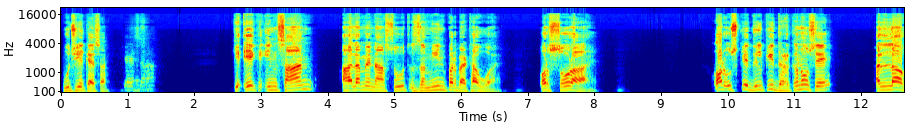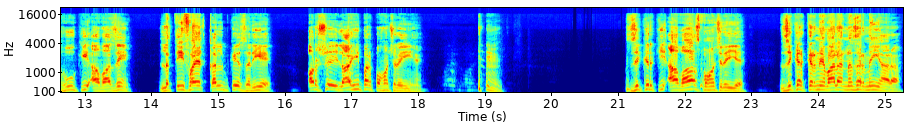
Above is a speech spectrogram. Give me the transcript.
پوچھیے کیسا؟ کہ ایک انسان عالم ناسوت زمین پر بیٹھا ہوا ہے اور سو رہا ہے۔ اور اس کے دل کی دھڑکنوں سے اللہ کی آوازیں لطیفہ قلب کے ذریعے عرش الہی پر پہنچ رہی ہیں۔ ذکر کی آواز پہنچ رہی ہے۔ ذکر کرنے والا نظر نہیں آ رہا۔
